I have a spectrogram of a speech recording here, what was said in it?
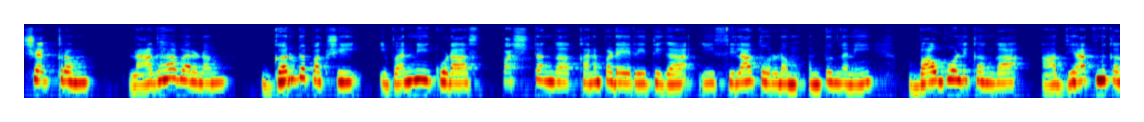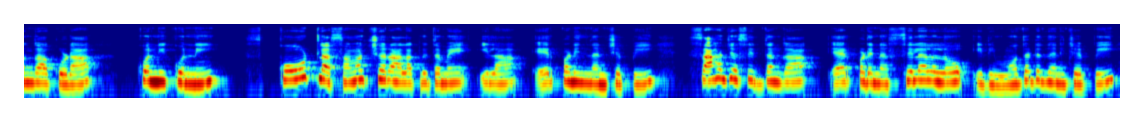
చక్రం నాగాభరణం గరుడ పక్షి ఇవన్నీ కూడా స్పష్టంగా కనపడే రీతిగా ఈ శిలాతోరణం ఉంటుందని భౌగోళికంగా ఆధ్యాత్మికంగా కూడా కొన్ని కొన్ని కోట్ల సంవత్సరాల క్రితమే ఇలా ఏర్పడిందని చెప్పి సహజ సిద్ధంగా ఏర్పడిన శిలలలో ఇది మొదటిదని చెప్పి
